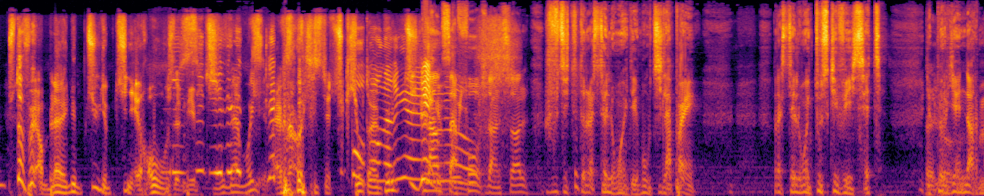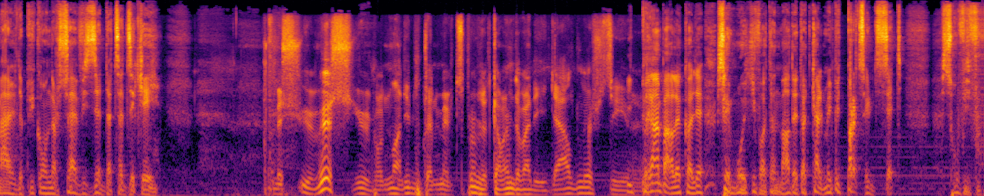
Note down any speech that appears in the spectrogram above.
Un petit affaire blanc, des petits, des petits nez roses, c'est petits. ben oui, ben c'est cute un peu. bec, plante sa fourche dans le sol. Je vous dis de rester loin des maudits lapins. Restez loin de tout ce qui vit ici. Il n'y a plus rien de normal depuis qu'on a reçu la visite de Tzadiki. Monsieur, monsieur, je vais demander de vous calmer un petit peu, vous êtes quand même devant des gardes, là. Je sais. Il euh, te prend par le collet. C'est moi qui vais te demander de te calmer puis de partir d'ici. Sauvez-vous.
